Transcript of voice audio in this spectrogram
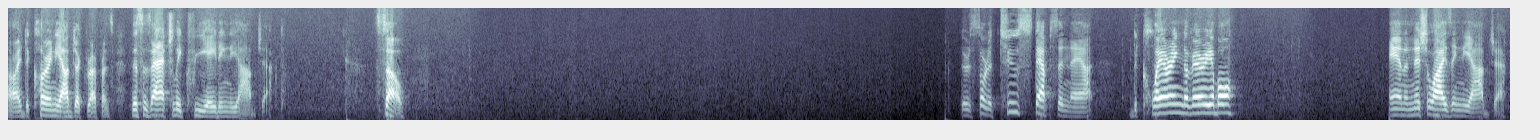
All right, declaring the object reference. This is actually creating the object. So, there's sort of two steps in that. Declaring the variable and initializing the object.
